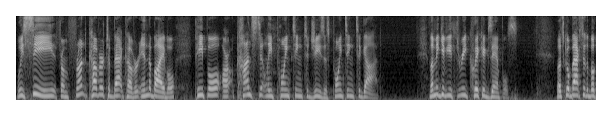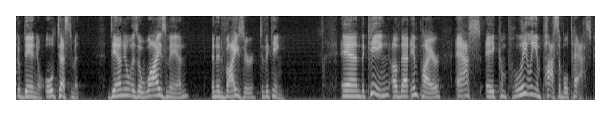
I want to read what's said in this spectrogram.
we see from front cover to back cover in the Bible, people are constantly pointing to Jesus, pointing to God. Let me give you three quick examples. Let's go back to the book of Daniel, Old Testament. Daniel is a wise man, an advisor to the king. And the king of that empire asks a completely impossible task.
